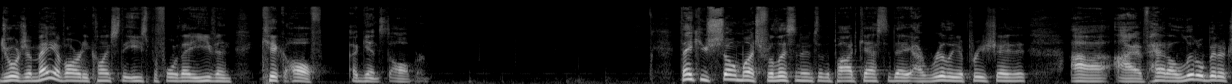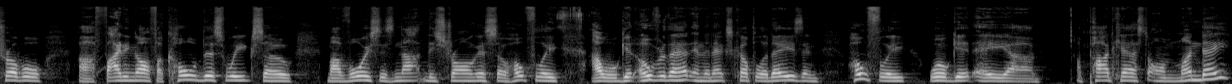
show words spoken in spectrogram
Georgia may have already clinched the East before they even kick off against Auburn. Thank you so much for listening to the podcast today. I really appreciate it. Uh, I've had a little bit of trouble uh, fighting off a cold this week, so my voice is not the strongest. So hopefully, I will get over that in the next couple of days, and hopefully, we'll get a uh, a podcast on Monday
